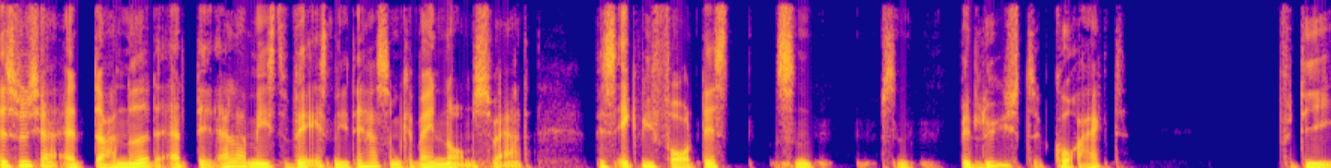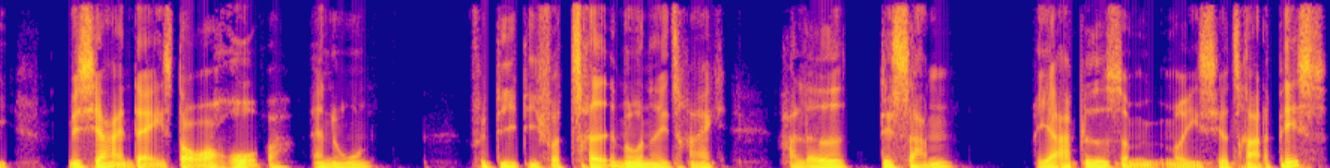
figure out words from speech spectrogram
Det synes jeg, at der er noget af det, at det allermest væsentlige, det her, som kan være enormt svært, hvis ikke vi får det sådan, sådan belyst korrekt. Fordi hvis jeg en dag står og råber af nogen, fordi de for tredje måned i træk har lavet det samme, og jeg er blevet, som Marie siger, træt af pis,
